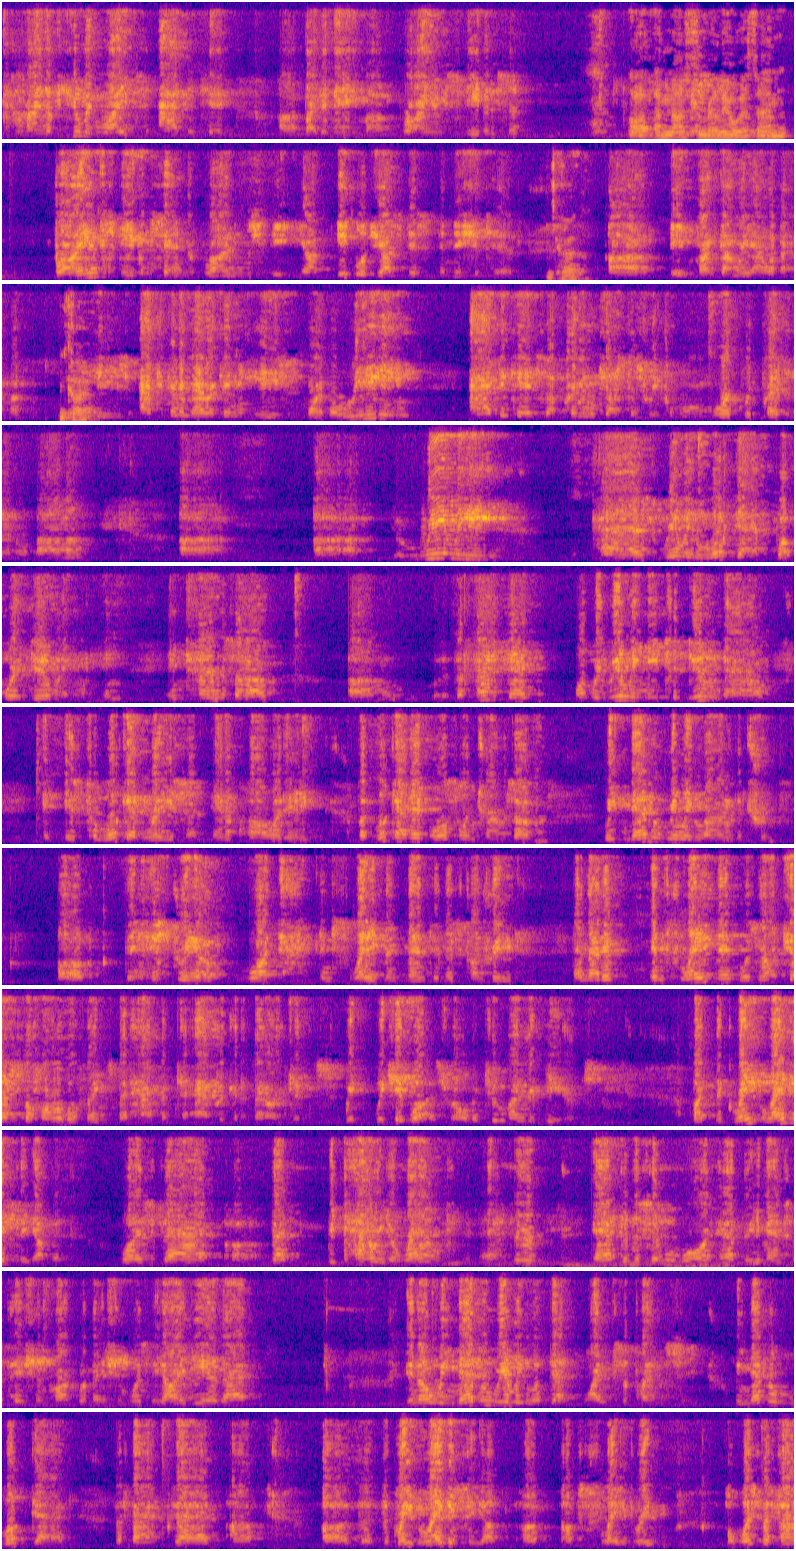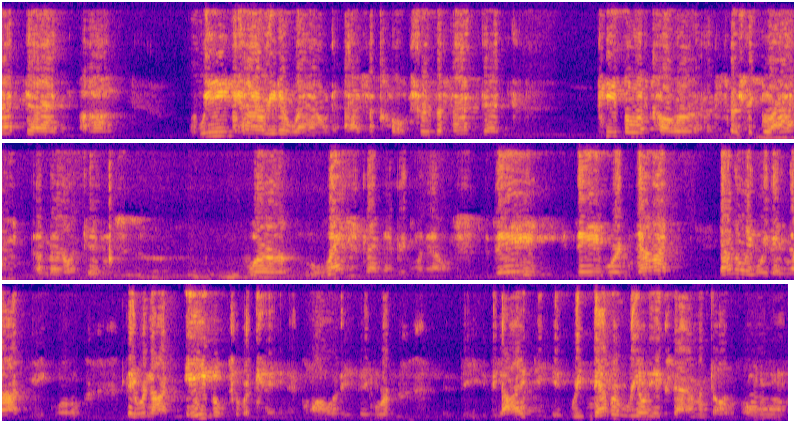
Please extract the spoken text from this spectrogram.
kind of human rights advocate uh, by the name of Bryan Stevenson. Uh, I'm not familiar with him. Bryan Stevenson runs the uh, Equal Justice Initiative okay. Uh, in Montgomery, Alabama. Okay. He's African American. He's one of the leading advocates of criminal justice reform, worked with President Obama. Uh, uh, really has really looked at what we're doing in, in terms of um, the fact that what we really need to do now is to look at race and inequality, but look at it also in terms of we've never really learned the truth of the history of what enslavement meant in this country, and that if enslavement was not just the horrible things that happened to African Americans, which, which it was for over 200 years, but the great legacy of it was that uh, that we carried around after after the Civil War, after the Emancipation Proclamation, was the idea that You know, we never really looked at white supremacy. We never looked at the fact that uh, uh, the, the great legacy of, of, of slavery was the fact that uh, we carried around as a culture the fact that people of color, especially black Americans, were less than everyone else. They they were not not only were they not they were not able to attain equality. They were the the idea. We never really examined our own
